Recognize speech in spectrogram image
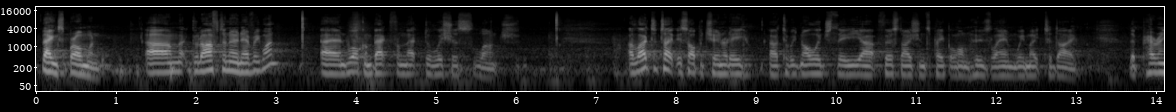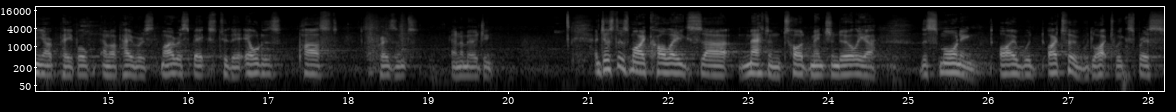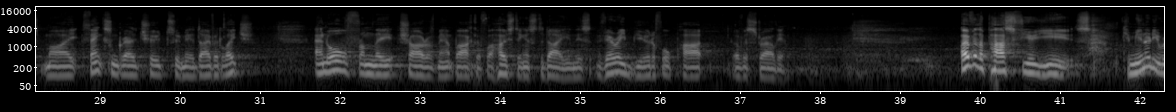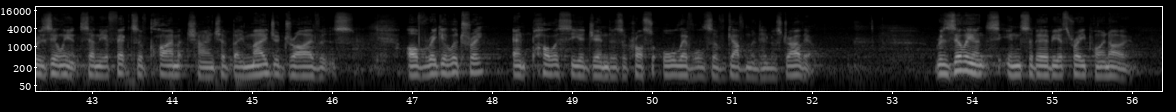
Thanks, Bronwyn. Um, good afternoon, everyone, and welcome back from that delicious lunch. I'd like to take this opportunity uh, to acknowledge the uh, First Nations people on whose land we meet today, the Peramangk people, and I pay res- my respects to their elders, past, present, and emerging. And just as my colleagues uh, Matt and Todd mentioned earlier this morning, I, would, I too would like to express my thanks and gratitude to Mayor David Leach and all from the Shire of Mount Barker for hosting us today in this very beautiful part of Australia. Over the past few years, community resilience and the effects of climate change have been major drivers of regulatory and policy agendas across all levels of government in Australia. Resilience in Suburbia 3.0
